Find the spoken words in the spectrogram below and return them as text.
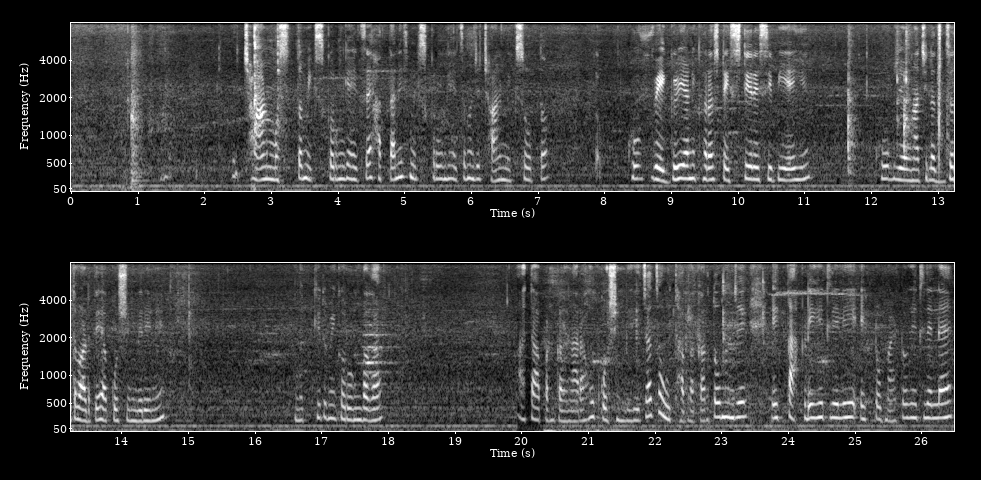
छान मस्त मिक्स करून घ्यायचं आहे हातानेच मिक्स करून घ्यायचं म्हणजे छान मिक्स होतं. खूप वेगळी आणि खरंच टेस्टी रेसिपी आहे ही. खूप जेवणाची लज्जत वाढते ह्या कोशिंबिरीने. नक्की तुम्ही करून बघा. आता आपण करणार आहोत कोशिंबिरीचा चौथा प्रकार. तो म्हणजे एक काकडी घेतलेली एक टोमॅटो घेतलेला आहे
